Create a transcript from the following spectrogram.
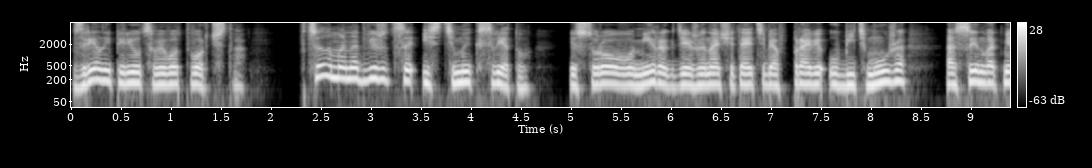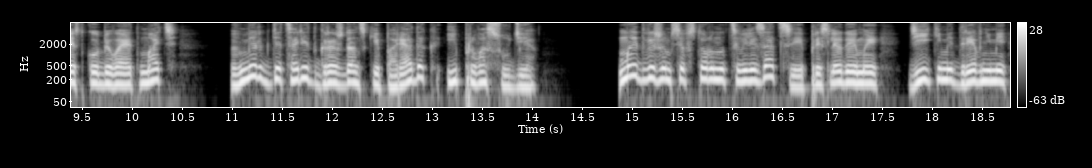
в зрелый период своего творчества. В целом она движется из тьмы к свету, из сурового мира, где жена считает себя вправе убить мужа, а сын в отместку убивает мать, в мир, где царит гражданский порядок и правосудие. Мы движемся в сторону цивилизации, преследуемой дикими древними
